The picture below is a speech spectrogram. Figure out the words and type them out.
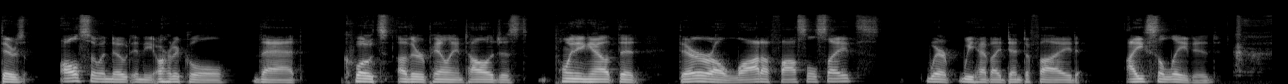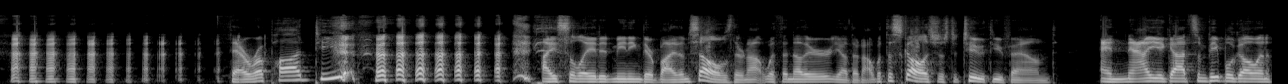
There's also a note in the article that quotes other paleontologists pointing out that there are a lot of fossil sites where we have identified isolated theropod teeth. isolated meaning they're by themselves. They're not with another, you know, they're not with the skull. It's just a tooth you found. And now you got some people going,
